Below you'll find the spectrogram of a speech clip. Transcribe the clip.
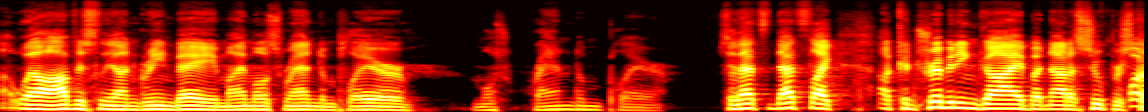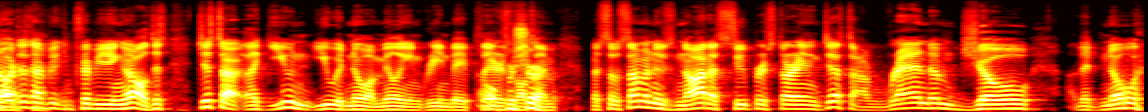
Uh, well, obviously on Green Bay, my most random player, most random player. So that's that's like a contributing guy, but not a superstar. Oh no, it doesn't have to be contributing at all. Just, just a, like you, you would know a million Green Bay players Oh, for all sure. time. But so someone who's not a superstar, anything, just a random Joe that no,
